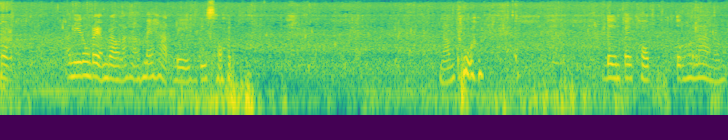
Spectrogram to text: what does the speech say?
บอก อันนี้โรงแรมเรานะคะ แม่หาดเบย์รีสอร์ทน้ำท่วม เดินไปครบตรงข้างหน้านั้นอะ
